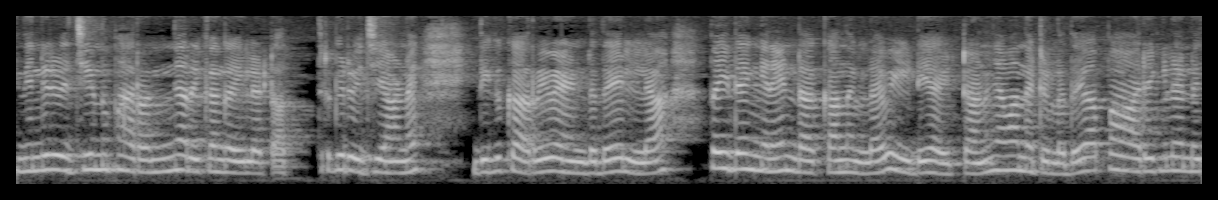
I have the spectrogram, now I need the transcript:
ഇതിന്റെ രുചി ഒന്ന് പറഞ്ഞറിയിക്കാൻ കഴിയില്ല കേട്ടോ. അത്രയ്ക്ക് രുചിയാണ്. ഇതിക്ക് കറി വേണ്ടതേ ഇല്ല. അപ്പോൾ ഇതെങ്ങനെ ഉണ്ടാക്കാമെന്നുള്ള വീഡിയോ ആയിട്ടാണ് ഞാൻ വന്നിട്ടുള്ളത്. അപ്പോൾ ആരെങ്കിലും എന്റെ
